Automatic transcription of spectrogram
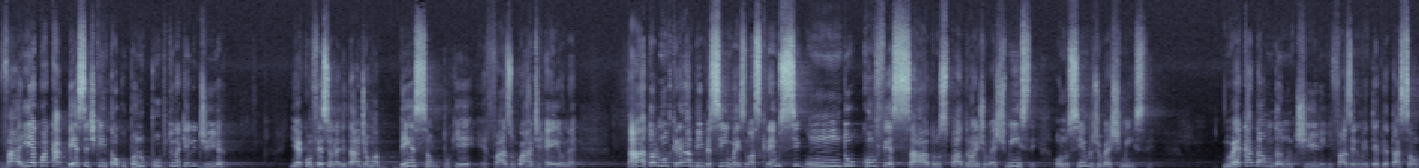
varia com a cabeça de quem está ocupando o púlpito naquele dia. E a confessionalidade é uma bênção, porque faz o guard-rail, né? Tá, todo mundo crê na Bíblia, sim, mas nós cremos segundo confessado nos padrões de Westminster, ou nos símbolos de Westminster. Não é cada um dando um tiro e fazendo uma interpretação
